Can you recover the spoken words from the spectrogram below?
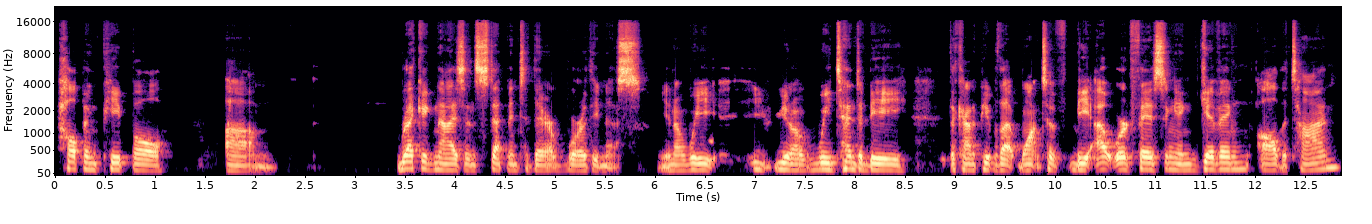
helping people um, recognize and step into their worthiness. You know, we you know, we tend to be the kind of people that want to be outward facing and giving all the time,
